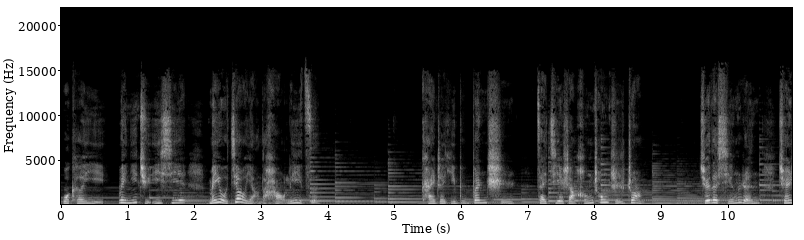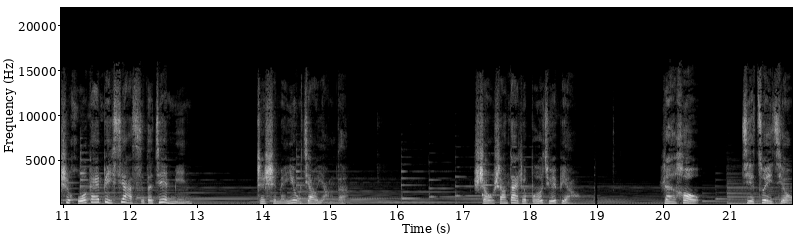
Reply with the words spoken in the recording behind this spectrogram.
我可以为你举一些没有教养的好例子：开着一部奔驰在街上横冲直撞，觉得行人全是活该被吓死的贱民，这是没有教养的。手上戴着伯爵表，然后借醉酒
